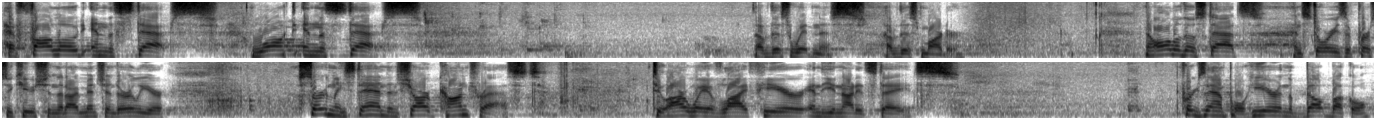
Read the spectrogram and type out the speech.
have followed in the steps, walked in the steps of this witness, of this martyr. Now, all of those stats and stories of persecution that I mentioned earlier certainly stand in sharp contrast to our way of life here in the United States. For example, here in the belt buckle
